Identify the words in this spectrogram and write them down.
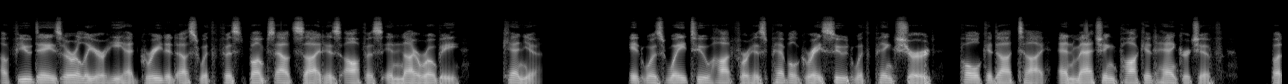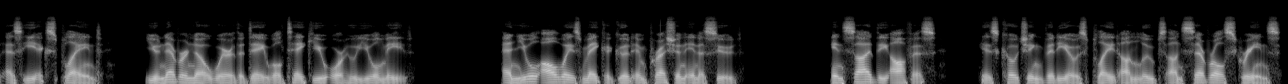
A few days earlier he had greeted us with fist bumps outside his office in Nairobi, Kenya. It was way too hot for his pebble gray suit with pink shirt, polka dot tie and matching pocket handkerchief, but as he explained, you never know where the day will take you or who you'll meet. And you'll always make a good impression in a suit. Inside the office, his coaching videos played on loops on several screens,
